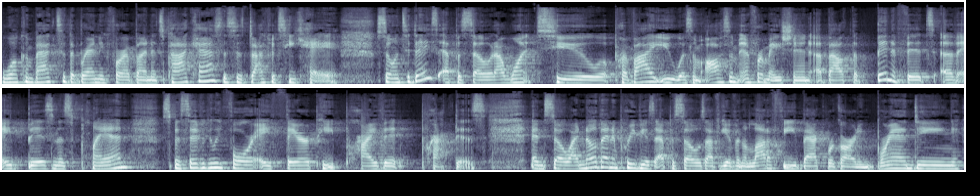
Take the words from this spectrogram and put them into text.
Welcome back to the Branding for Abundance podcast. This is Dr. TK. So, in today's episode, I want to provide you with some awesome information about the benefits of a business plan, specifically for a therapy private practice. And so I know that in previous episodes, I've given a lot of feedback regarding branding,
